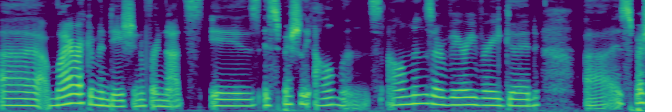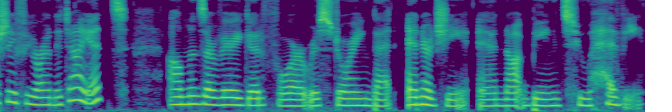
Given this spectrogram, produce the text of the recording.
Uh, my recommendation for nuts is especially almonds. Almonds are very, very good, uh, especially if you're on a diet. Almonds are very good for restoring that energy and not being too heavy.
